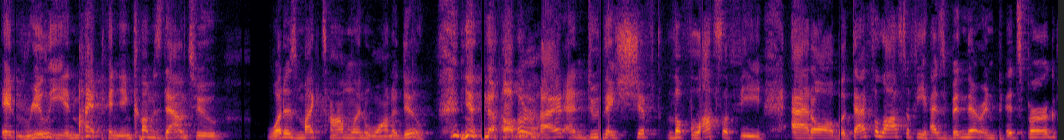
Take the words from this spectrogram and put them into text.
It really, in my opinion, comes down to what does Mike Tomlin want to do? You know, yeah. right? And do they shift the philosophy at all? But that philosophy has been there in Pittsburgh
